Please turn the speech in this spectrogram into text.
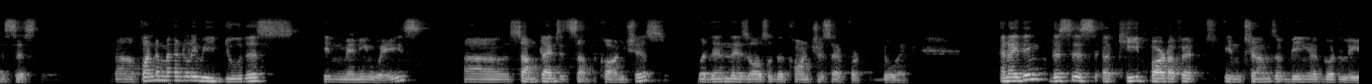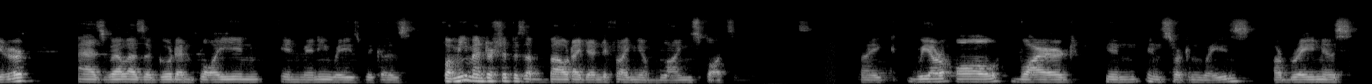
assistance. Uh, fundamentally we do this in many ways. Uh, sometimes it's subconscious but then there's also the conscious effort to do it. And i think this is a key part of it in terms of being a good leader as well as a good employee in, in many ways because for me mentorship is about identifying your blind spots like we are all wired in in certain ways. Our brain is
